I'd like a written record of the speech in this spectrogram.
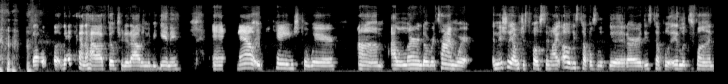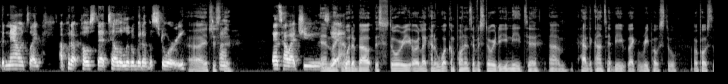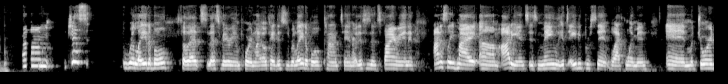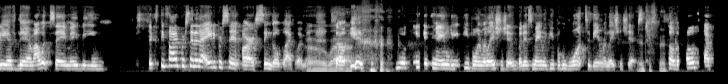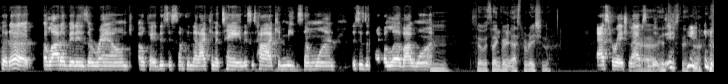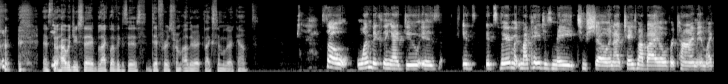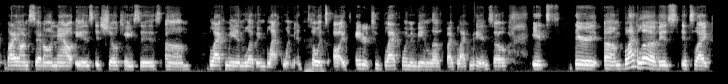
that, that's kind of how I filtered it out in the beginning. And now it's changed to where um, I learned over time where initially I was just posting like, oh, these couples look good or these couple, it looks fun. But now it's like I put up posts that tell a little bit of a story. Uh, interesting. Um, that's how I choose. And like, yeah. what about the story, or like, kind of what components of a story do you need to um, have the content be like repostable or postable? Um, just relatable so that's that's very important like okay this is relatable content or this is inspiring and honestly my um, audience is mainly it's 80% black women and majority of them i would say maybe 65% of that 80% are single black women. Oh, wow. so you think it's mainly people in relationships but it's mainly people who want to be in relationships. Interesting. So the post i put up a lot of it is around okay this is something that i can attain. This is how i can meet someone. This is the type of love i want. Mm. So it's like mm-hmm. very aspirational aspirational absolutely uh, interesting huh? and so how would you say black love exists differs from other like similar accounts so one big thing i do is it's it's very much my page is made to show and i've changed my bio over time and like the bio i'm set on now is it showcases um, black men loving black women mm. so it's all it's catered to black women being loved by black men so it's there um, black love is it's like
